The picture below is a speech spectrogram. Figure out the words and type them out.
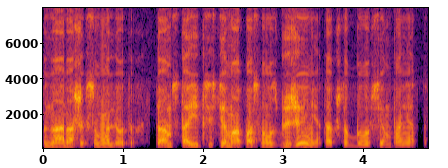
на наших самолетах. Там стоит система опасного сближения, так чтобы было всем понятно.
